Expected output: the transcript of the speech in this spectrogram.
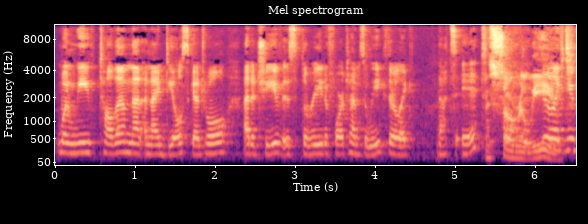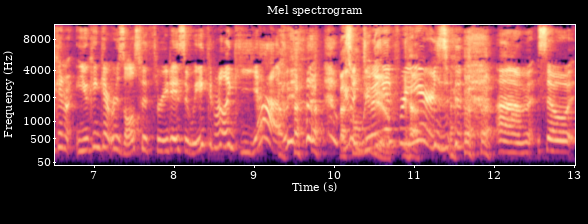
when we tell them that an ideal schedule at Achieve is three to four times a week, they're like, that's it. It's so relieved They're like you can you can get results with three days a week, and we're like, yeah, we've, we've been what we doing do. it for Yeah. years. um, so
